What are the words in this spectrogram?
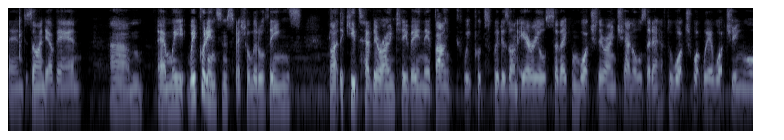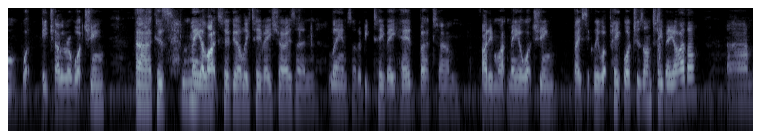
and designed our van. Um, and we, we put in some special little things like the kids have their own TV in their bunk. We put splitters on aerials so they can watch their own channels. They don't have to watch what we're watching or what each other are watching. Because uh, Mia likes her girly TV shows and Liam's not a big TV head, but um, I didn't want Mia watching basically what Pete watches on TV either. Um,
